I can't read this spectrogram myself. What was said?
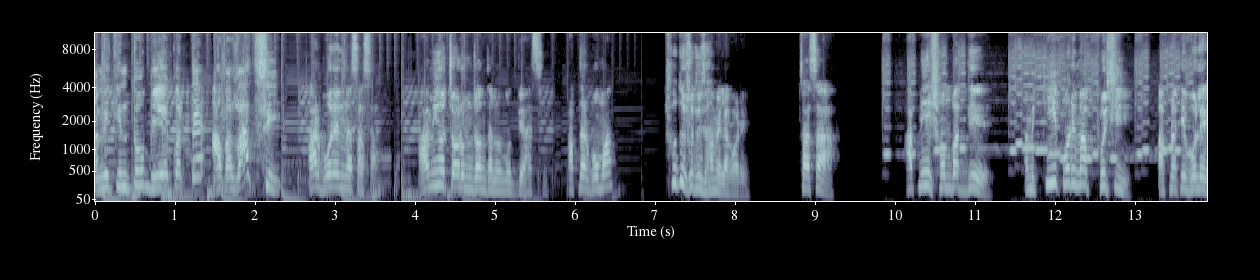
আমি কিন্তু বিয়ে করতে আবার যাচ্ছি। আর বলেন না চাচা আমিও চরম যন্ত্রণার মধ্যে আছি। আপনার বোমা শুধু শুধু ঝামেলা করে। চাচা আপনি এই সংবাদ দিয়ে আমি কি পরিমাপ খুশি আপনাকে বলে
